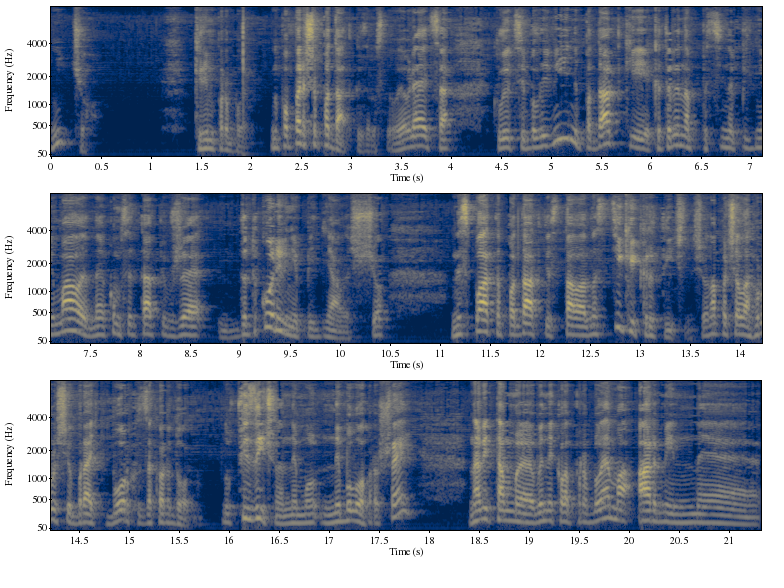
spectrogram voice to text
Нічого. Крім проблем. Ну, по-перше, податки зросли. Виявляється, коли ці були війни, податки Катерина постійно піднімала, на якомусь етапі вже до такого рівня підняла, що несплата податків стала настільки критична, що вона почала гроші брати борг за кордоном. Ну, фізично не, було грошей. Навіть там виникла проблема, армії не,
